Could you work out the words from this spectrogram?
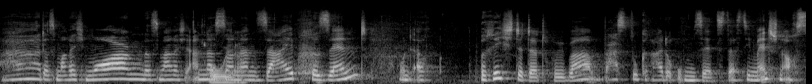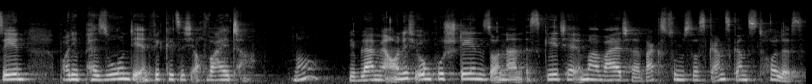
Ah, das mache ich morgen, das mache ich anders, oh, ja. sondern sei präsent und auch berichte darüber, was du gerade umsetzt, dass die Menschen auch sehen, boah, die Person, die entwickelt sich auch weiter. Ne? Wir bleiben ja auch nicht irgendwo stehen, sondern es geht ja immer weiter. Wachstum ist was ganz, ganz Tolles.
